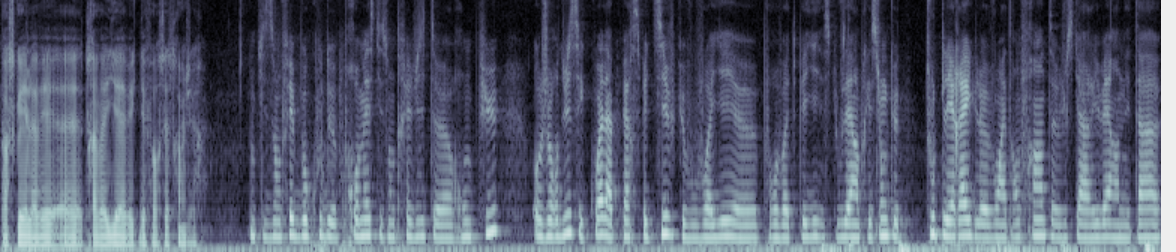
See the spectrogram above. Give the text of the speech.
parce qu'elle avait euh, travaillé avec des forces étrangères. Donc ils ont fait beaucoup de promesses qui sont très vite euh, rompues. Aujourd'hui, c'est quoi la perspective que vous voyez pour votre pays? Est-ce que vous avez l'impression que toutes les règles vont être enfreintes jusqu'à arriver à un État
